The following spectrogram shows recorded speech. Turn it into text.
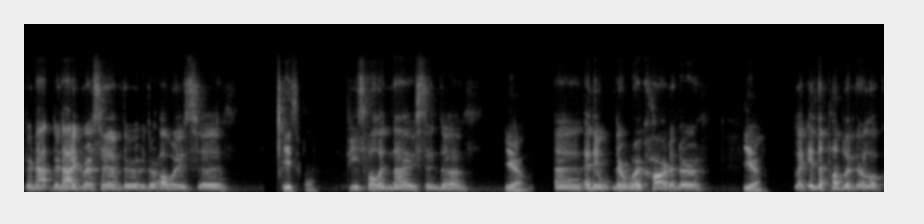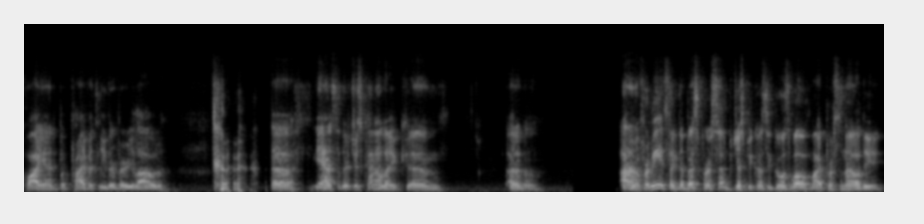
they're not they're not aggressive they're they're always uh, Peaceful. peaceful and nice and uh, Yeah. uh, and they they work hard and they're Yeah. like in the public they're a little quiet but privately they're very loud uh yeah so they're just kind of like um i don't know. I don't know. For me it's like the best person just because it goes well with my personality.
